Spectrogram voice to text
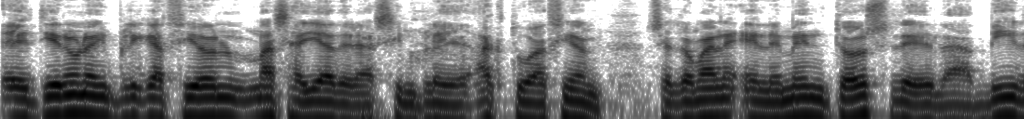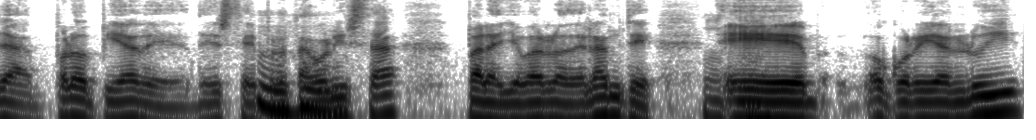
eh, tiene una implicación más allá de la simple actuación. Se toman elementos de la vida propia de, de este protagonista para llevarlo adelante. Ujú. Eh, ocurría en Louis.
